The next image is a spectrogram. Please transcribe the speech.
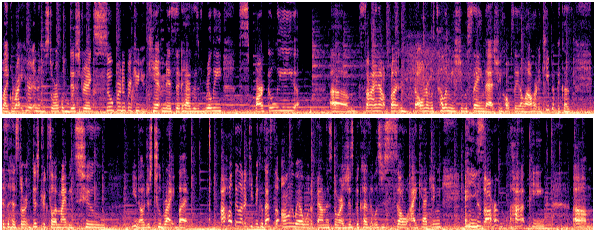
like right here in the historical district super duper cute you can't miss it, it has this really sparkly um, sign out front and the owner was telling me she was saying that she hopes they allow her to keep it because it's a historic district so it might be too you know just too bright but I hope they let her keep it because that's the only way I would have found this store is just because it was just so eye-catching and you saw her hot pink um,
